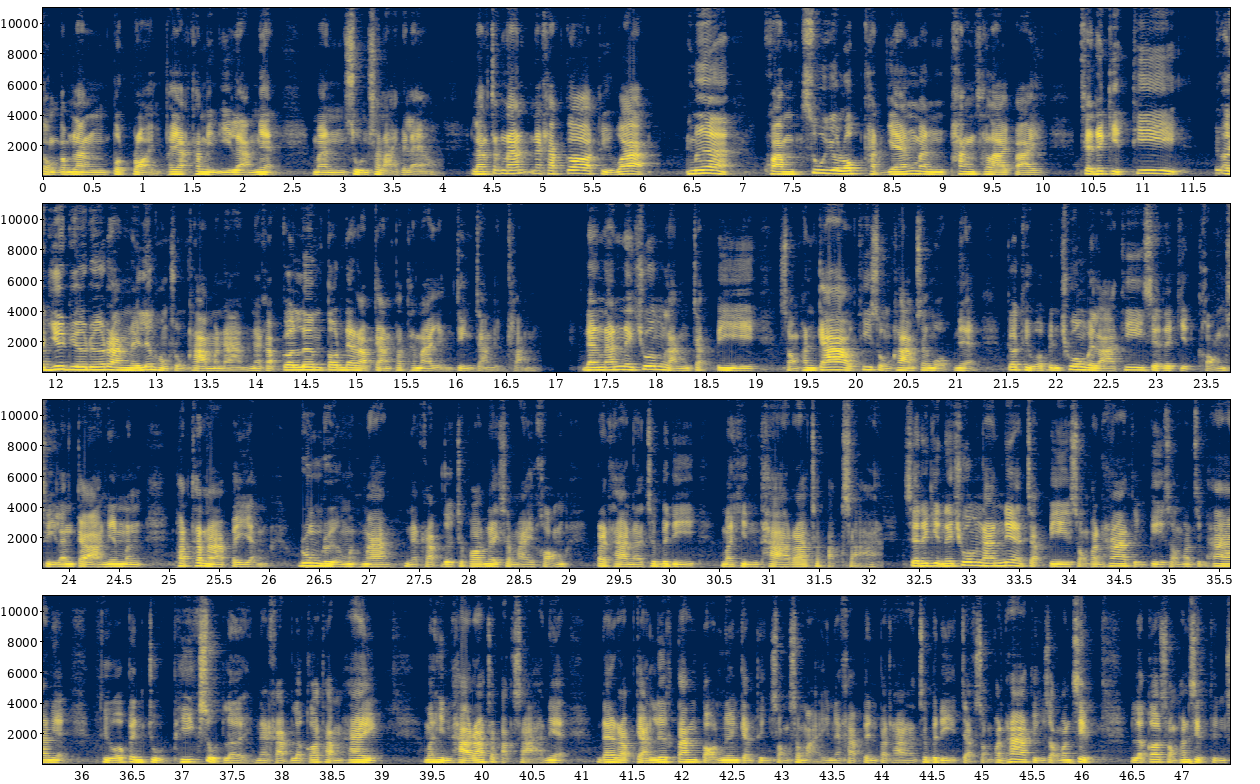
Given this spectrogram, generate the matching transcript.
กองกำลังปลดปล่อยพยัคฆ์ทมินอีแลมเนี่ยมันสูญสลายไปแล้ว หลังจากนั้นนะครับก็ถือว่าเมื่อความสู้ยรบขัดแย้งมันพังทลายไป เศรษฐกิจที่ยืดเยื้อเรื้อรังในเรื่องของสงครามมานานนะครับ ก็เริ่มต้นได้รับการพัฒนาอย่างจริงจังอีกครั้ง ดังนั้นในช่วงหลังจากปี 2009 ที่สงครามสงบเนี่ยก็ถือว่าเป็นช่วงเวลาที่เศรษฐกิจของศรีลังกาเนี่ยมันพัฒนาไปอย่างรุ่งเรืองมากๆนะครับ โดยเฉพาะในสมัยของประธานาธิบดี มหินทาราชปักษา เศรษฐกิจในช่วงนั้นเนี่ยจากปี 2005 ถึงปี 2015 เนี่ยถือว่าเป็นจุดพีคสุดเลยนะครับ แล้วก็ทำให้ มหินทาราชปักษาเนี่ยได้รับการเลือกตั้งต่อเนื่องกันถึง 2 สมัยนะครับเป็นประธานาธิบดีจาก 2005 ถึง 2010 แล้วก็ 2010 ถึง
